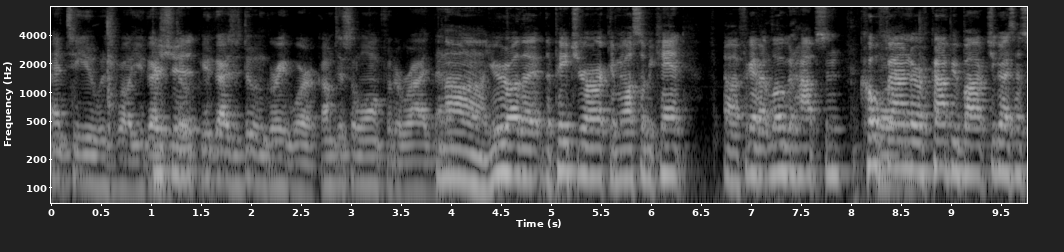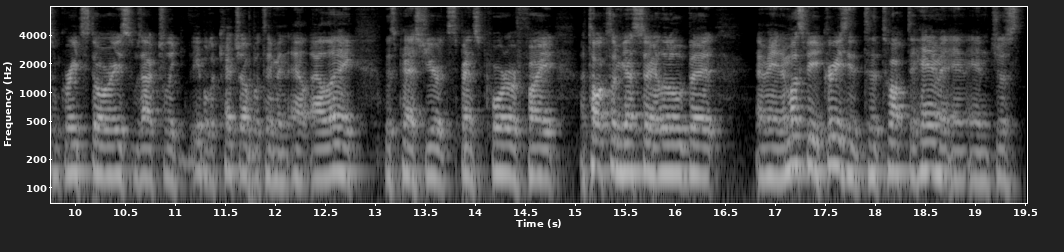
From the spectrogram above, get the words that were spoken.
and to you as well. You guys, Appreciate do, it. you guys are doing great work. I'm just along for the ride now. No, no, no. You are the, the patriarch, and we also we can't uh, forget about Logan Hobson, co-founder of CompuBox. You guys have some great stories. Was actually able to catch up with him in L- L.A. this past year at the Spence Porter fight. I talked to him yesterday a little bit. I mean, it must be crazy to talk to him and, and just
